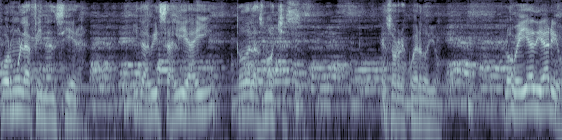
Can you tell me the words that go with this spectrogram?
Fórmula Financiera y David salía ahí todas las noches. Eso recuerdo yo. Lo veía diario.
